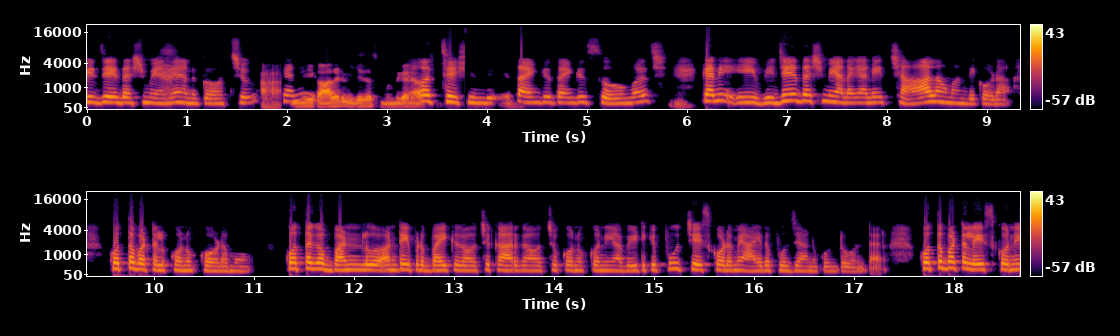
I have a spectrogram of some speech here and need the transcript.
విజయదశమి అని అనుకోవచ్చు. మీకు ఆల్రెడీ విజయదశమి ముందుగానే వచ్చేసింది. Thank you thank you so much. కానీ ఈ విజయదశమి అనగానే చాలా మంది కూడా కొత్త బట్టలు కొనుక్కోవడము కొత్తగా బండ్లు అంటే ఇప్పుడు బైక్ కావచ్చు కార్ కావచ్చు కొనుక్కొని ఆ వీటికి పూజ చేసుకోవడమే ఆయుధ పూజ అనుకుంటూ ఉంటారు. కొత్త బట్టలు వేసుకొని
